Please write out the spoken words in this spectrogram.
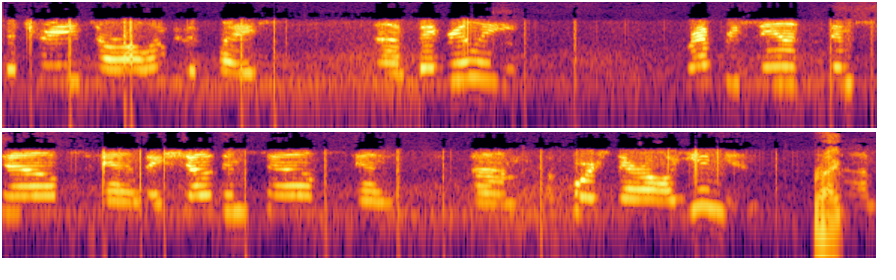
the trades are all over the place. Um, they really represent themselves, and they show themselves, and um, of course, they're all union. Right. Um,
